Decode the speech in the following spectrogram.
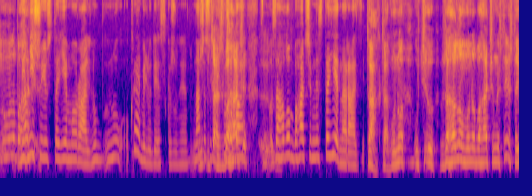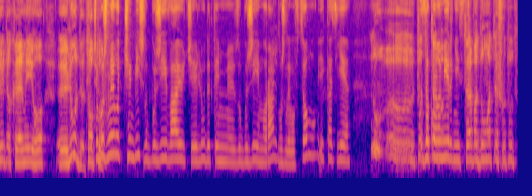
Ну, воно багатше- біднішою стає мораль. Ну, ну окремі люди, я скажу, не наше Ну, так, суспільство збагатше- загалом багатшим не стає наразі. Так, так, воно у ці- загалом воно багатшим не стає, стають окремі його е, люди. Тобто, Чи можливо, чим більше зубожіють люди, тим зубожіє мораль? Можливо, в цьому якась є. Ну, е, тут Закономірність. Треба, треба думати, що тут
